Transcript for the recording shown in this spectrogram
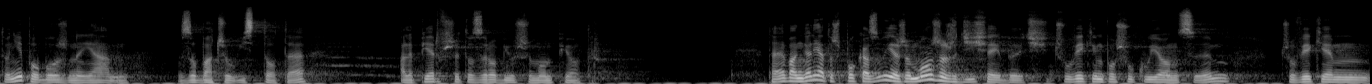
to nie pobożny Jan zobaczył istotę, ale pierwszy to zrobił Szymon Piotr. Ta Ewangelia też pokazuje, że możesz dzisiaj być człowiekiem poszukującym, człowiekiem,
